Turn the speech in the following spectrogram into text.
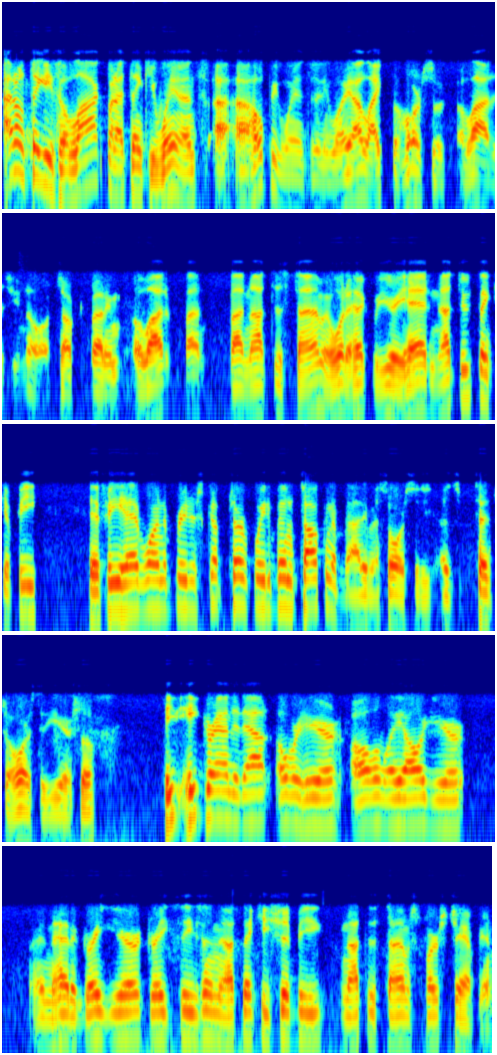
I don't think he's a lock, but I think he wins. I, I hope he wins anyway. I like the horse a, lot, as you know. I've talked about him a lot by, by not this time, and what a heck of a year he had. And I do think if he if he had won the Breeders' Cup Turf, we'd have been talking about him as horse of the, as a potential horse of the year. So he he grounded out over here all the way all year, and had a great year, great season. I think he should be not this time's first champion.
